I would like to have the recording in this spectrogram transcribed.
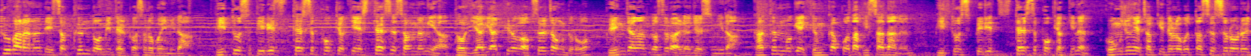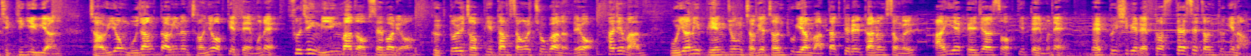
투발하는 데 있어 큰 도움이 될 것으로 보입니다. B2 스피릿 스텔스 폭격기의 스텔스 성능이야 더 이야기할 필요가 없을 정도로 굉장한 것으로 알려져 있습니다. 같은 무게 금값보다 비싸다는 B2 스피릿 스텔스 폭격기는 공중의 적기들로부터 스스로를 지키기 위한 자위용 무장 따위는 전혀 없기 때문에 수직 미익마저 없애버려 극도의 저피탐성을 추구하는데요. 하지만 우연히 비행 중 적의 전투기와 맞닥뜨릴 가능성을 아예 배제할 수 없기 때문에 F-22 랩터 스텔스 전투기나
